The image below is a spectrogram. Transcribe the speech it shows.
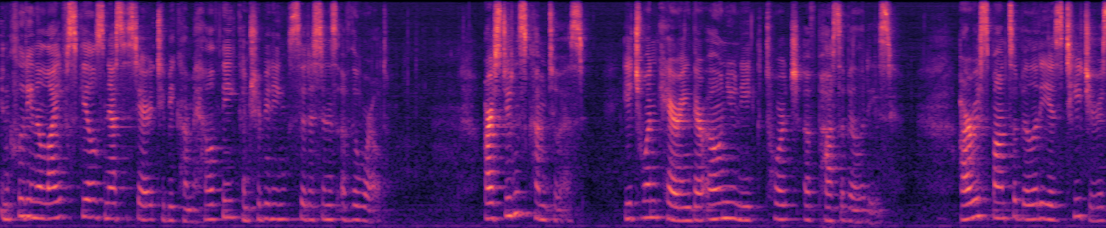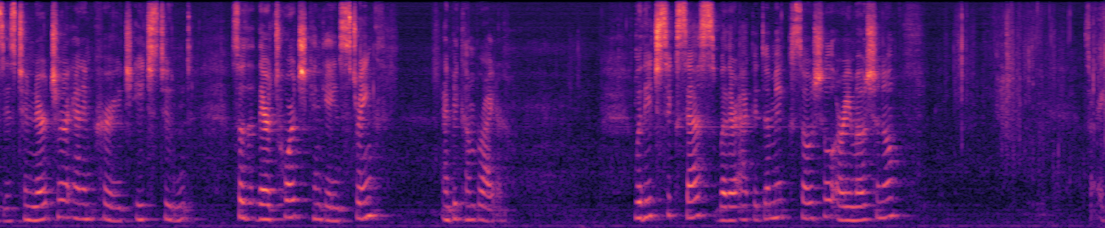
including the life skills necessary to become healthy, contributing citizens of the world. Our students come to us, each one carrying their own unique torch of possibilities. Our responsibility as teachers is to nurture and encourage each student so that their torch can gain strength and become brighter. With each success, whether academic, social, or emotional, sorry,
